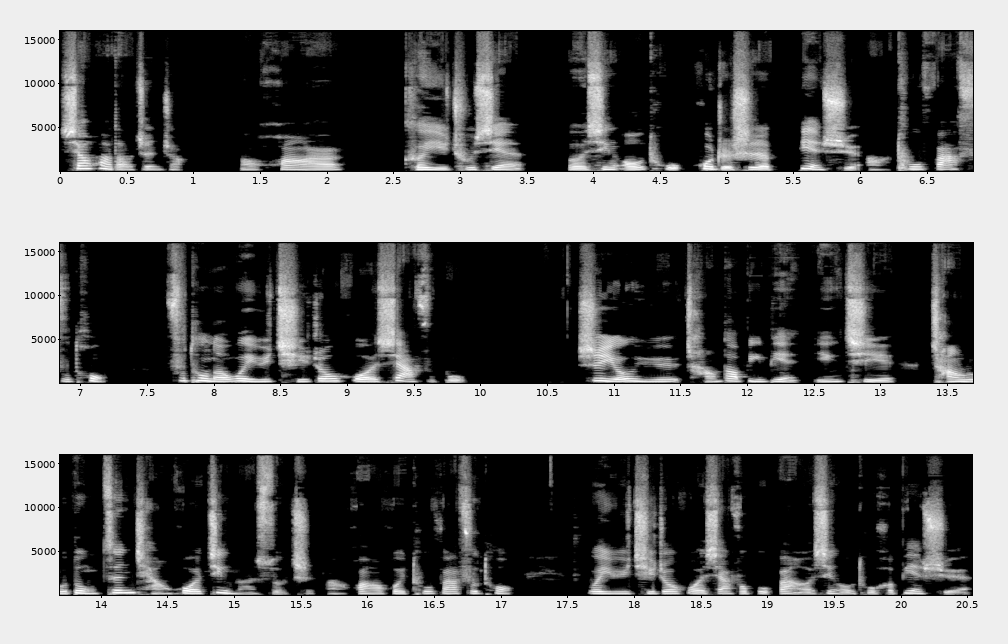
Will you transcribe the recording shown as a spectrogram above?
消化道症状啊，患儿可以出现恶心、呕吐或者是便血啊，突发腹痛。腹痛呢位于脐周或下腹部，是由于肠道病变引起肠蠕动增强或痉挛所致啊，患儿会突发腹痛。位于脐周或下腹部，伴恶心、呕吐和便血，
